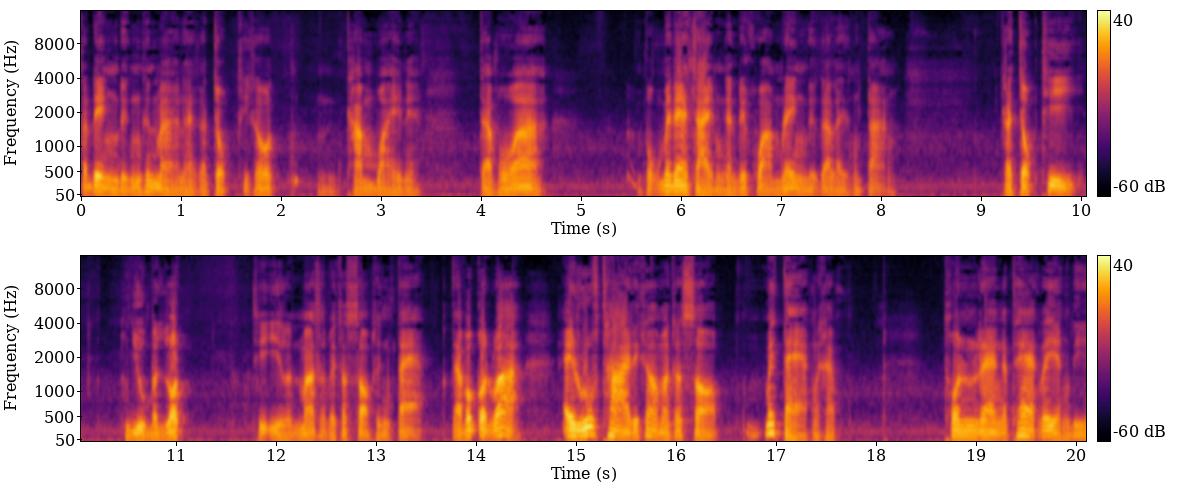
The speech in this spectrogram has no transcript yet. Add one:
ก็เด้งดึงขึ้นมานะกระจกที่เขาทำไว้เนี่ย แต่เพราะว่าผมไม่แน่ใจเหมือนกันด้วยความเร่งหรืออะไรต่างๆ กระจกที่อยู่บนรถที่อีลอนมัสไปทดสอบถึงแตก แต่ปรากฏว่าไอ้รูฟทายที่เข้ามาทดสอบไม่แตกนะครับ ทนแรงกระแทกได้อย่างดี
